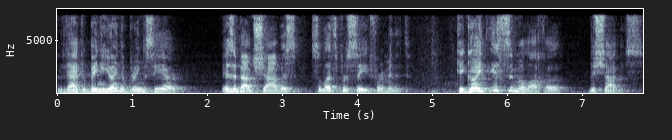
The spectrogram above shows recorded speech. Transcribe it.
that Rabbeinu Yoina brings here is about Shabbos, so let's proceed for a minute. Kigoin isim melacha b'Shabbos.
